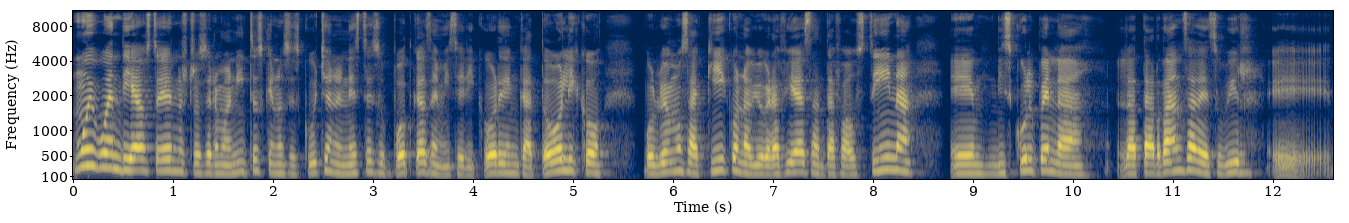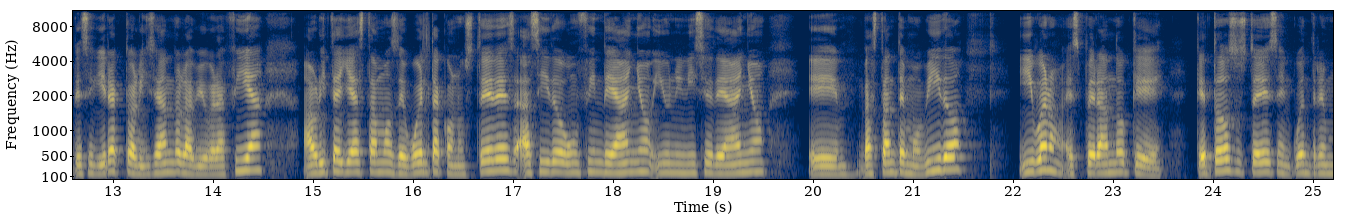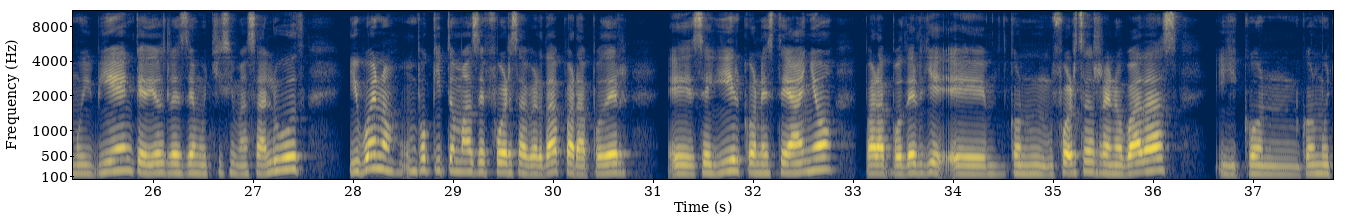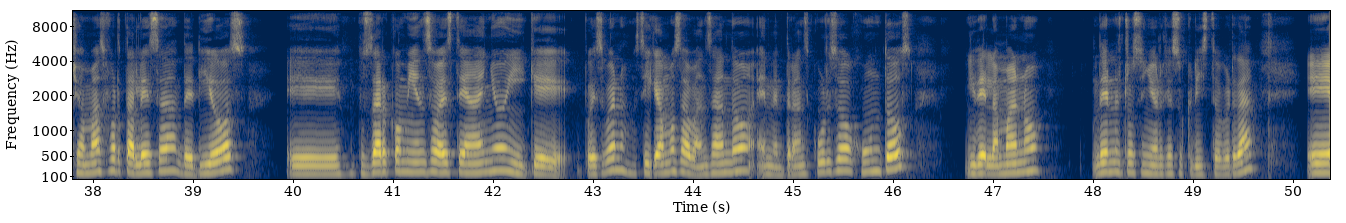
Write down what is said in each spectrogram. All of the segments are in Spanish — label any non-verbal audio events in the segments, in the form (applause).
Muy buen día a ustedes, nuestros hermanitos que nos escuchan en este su podcast de Misericordia en Católico. Volvemos aquí con la biografía de Santa Faustina. Eh, disculpen la, tardanza de subir, eh, de seguir actualizando la biografía. Ahorita ya estamos de vuelta con ustedes. Ha sido un fin de año y un inicio de año eh, bastante movido. Y bueno, esperando que, que todos ustedes se encuentren muy bien, que Dios les dé muchísima salud y bueno, un poquito más de fuerza, ¿verdad? Para poder eh, seguir con este año, para poder eh, con fuerzas renovadas y con, con, mucha más fortaleza de Dios, eh, pues dar comienzo a este año y que, pues bueno, sigamos avanzando en el transcurso juntos y de la mano de nuestro Señor Jesucristo, ¿verdad?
